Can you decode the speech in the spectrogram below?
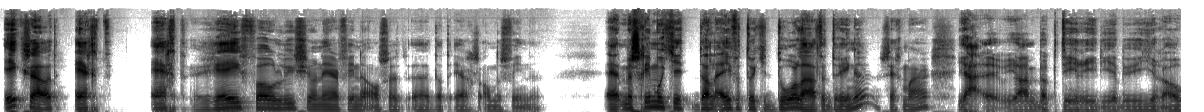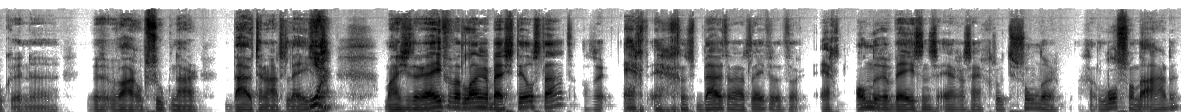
ik zou het echt, echt revolutionair vinden als we eh, dat ergens anders vinden. En misschien moet je het dan even tot je door laten dringen, zeg maar. Ja, eh, ja een bacterie, die hebben we hier ook. En, eh, we waren op zoek naar buitenaards leven. Ja. Maar als je er even wat langer bij stilstaat, als er echt ergens buitenaards leven, dat er echt andere wezens ergens zijn gegroeid zonder, los van de aarde.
